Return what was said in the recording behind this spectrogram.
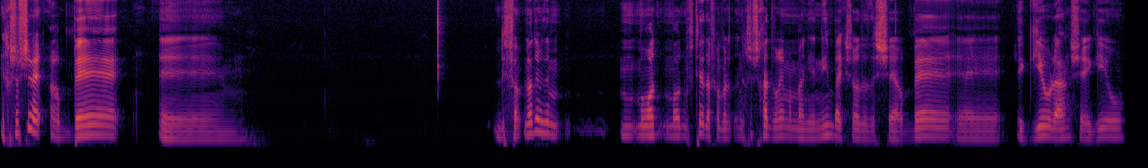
אני חושב שהרבה... לפעמים, לא יודע אם זה מאוד, מאוד מפתיע דווקא, אבל אני חושב שאחד הדברים המעניינים בהקשר הזה זה שהרבה אה, הגיעו לאן שהגיעו,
